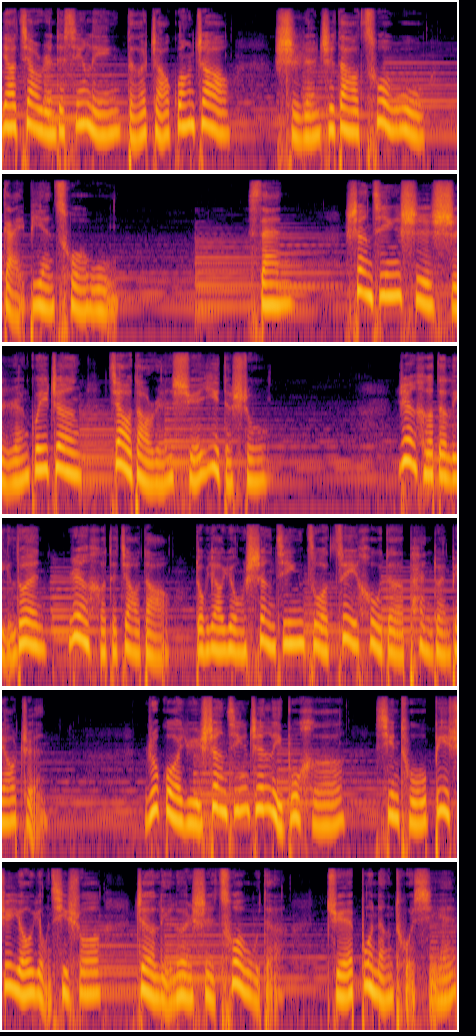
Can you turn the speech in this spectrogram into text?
要叫人的心灵得着光照，使人知道错误，改变错误。三，圣经是使人归正、教导人学义的书。任何的理论，任何的教导。都要用圣经做最后的判断标准。如果与圣经真理不合，信徒必须有勇气说这理论是错误的，绝不能妥协。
